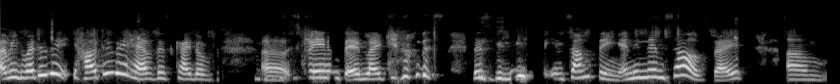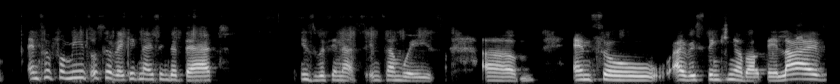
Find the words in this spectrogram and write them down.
i mean what do they how do they have this kind of uh, strength and like you know this this belief in something and in themselves right? Um, and so for me it's also recognizing that that is within us in some ways. Um, and so i was thinking about their lives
